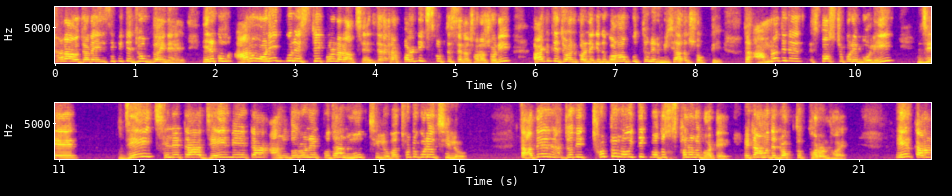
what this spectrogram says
ছাড়াও যারা এনসিপি তে যোগ দেয় নেয় এরকম আরও অনেকগুলো স্টেক হোল্ডার আছে যারা পলিটিক্স করতেছে না সরাসরি, পার্টিতে জয়েন করে না কিন্তু গণ অভ্যুত্থানের বিশাল শক্তি। তো আমরা যেটা স্পষ্ট করে বলি যে, যেই ছেলেটা, যেই মেয়েটা আন্দোলনের প্রধান মুখ ছিল বা ছোট করেও ছিল, তাদের যদি ছোট নৈতিক পদস্খলন ঘটে, এটা আমাদের রক্তক্ষরণ হয়। এর কারণ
